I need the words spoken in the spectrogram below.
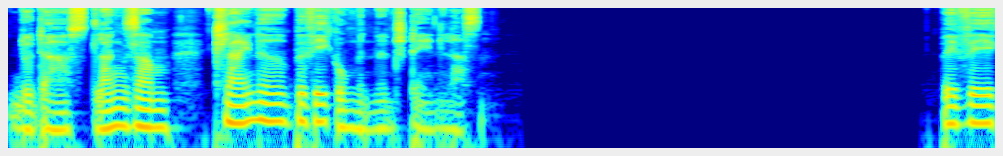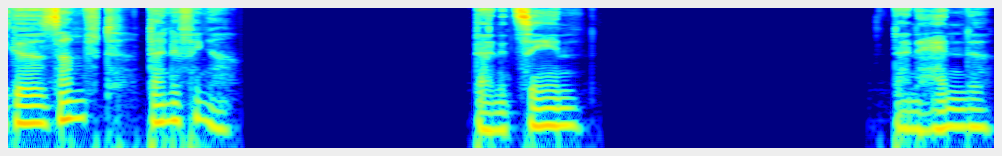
Du darfst langsam kleine Bewegungen entstehen lassen. Bewege sanft deine Finger, deine Zehen, deine Hände,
